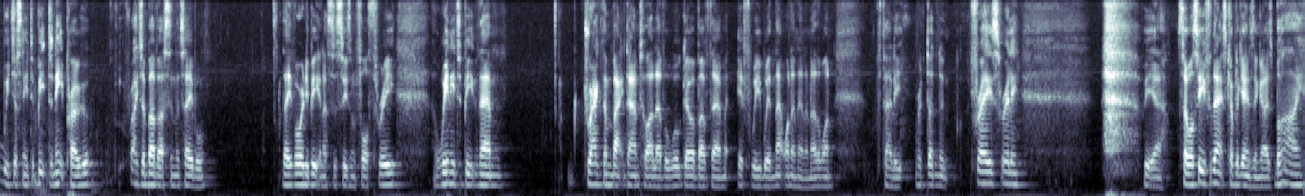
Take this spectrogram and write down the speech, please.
we just need to beat Dnipro, who right above us in the table. They've already beaten us this season 4 3. We need to beat them, drag them back down to our level. We'll go above them if we win that one and then another one. Fairly redundant phrase, really. But yeah. So we'll see you for the next couple of games then, guys. Bye.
